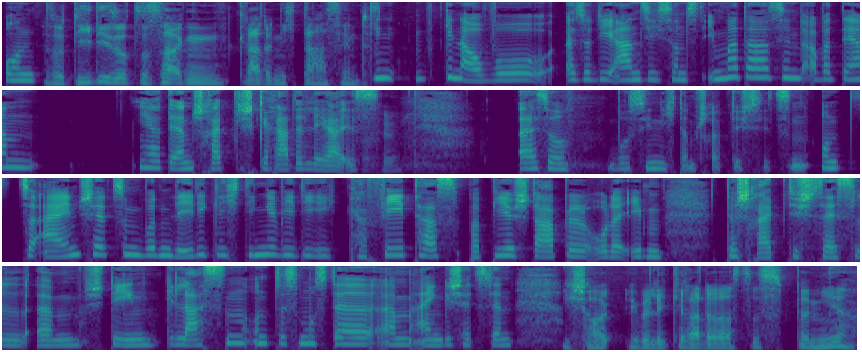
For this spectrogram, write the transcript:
Und also die, die sozusagen gerade nicht da sind. Die, genau, wo, also die an sich sonst immer da sind, aber deren, ja, deren Schreibtisch gerade leer ist. Okay. Also wo sie nicht am Schreibtisch sitzen. Und zur Einschätzung wurden lediglich Dinge wie die Kaffeetasse, Papierstapel oder eben der Schreibtischsessel ähm, stehen gelassen und das musste ähm, eingeschätzt werden. Ich schaue, überlege gerade, was das bei mir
